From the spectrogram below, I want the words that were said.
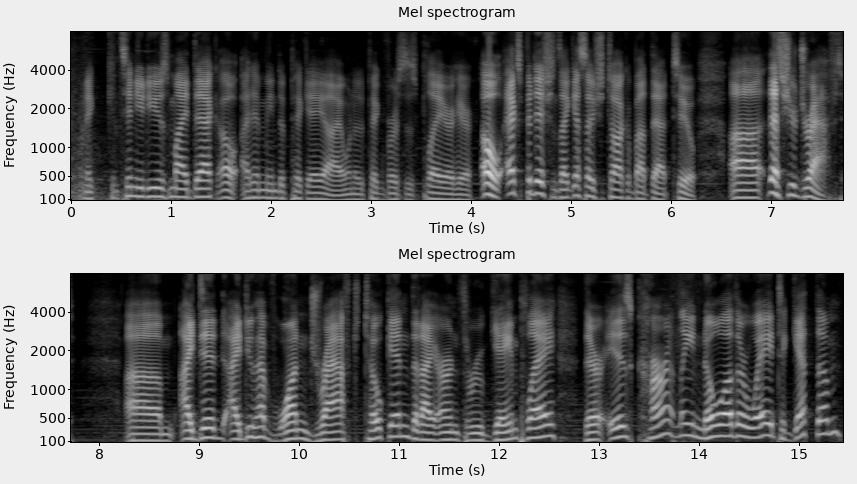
I'm going to continue to use my deck. Oh, I didn't mean to pick AI. I wanted to pick versus player here. Oh, Expeditions. I guess I should talk about that too. Uh, that's your draft. Um, I did. I do have one draft token that I earned through gameplay. There is currently no other way to get them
